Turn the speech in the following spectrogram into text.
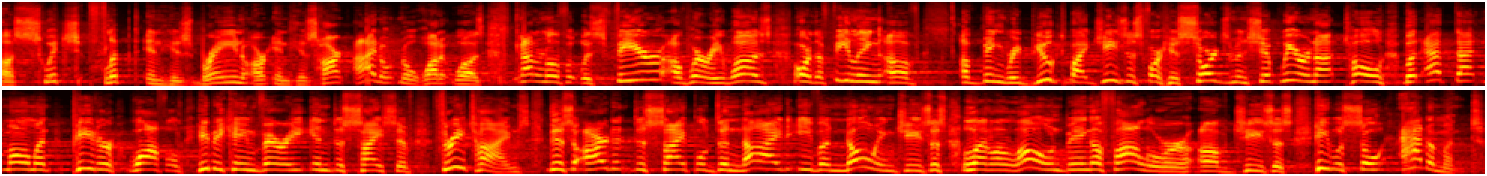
a, switch flipped in his brain or in his heart. I don't know what it was. I don't know if it was fear of where he was or the feeling of, of being rebuked by Jesus for his swordsmanship. We are not told. But at that moment, Peter waffled. He became very indecisive. Three times, this ardent disciple denied even knowing Jesus, let alone being a follower of Jesus. He was so adamant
